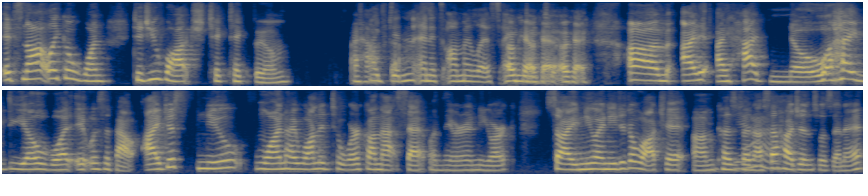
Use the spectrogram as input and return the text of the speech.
it's not like a one. Did you watch Tick Tick Boom? I have I to didn't, and it's on my list. I okay, okay, to. okay. Um, I I had no idea what it was about. I just knew one, I wanted to work on that set when they were in New York. So I knew I needed to watch it um because Vanessa Hudgens was in it.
